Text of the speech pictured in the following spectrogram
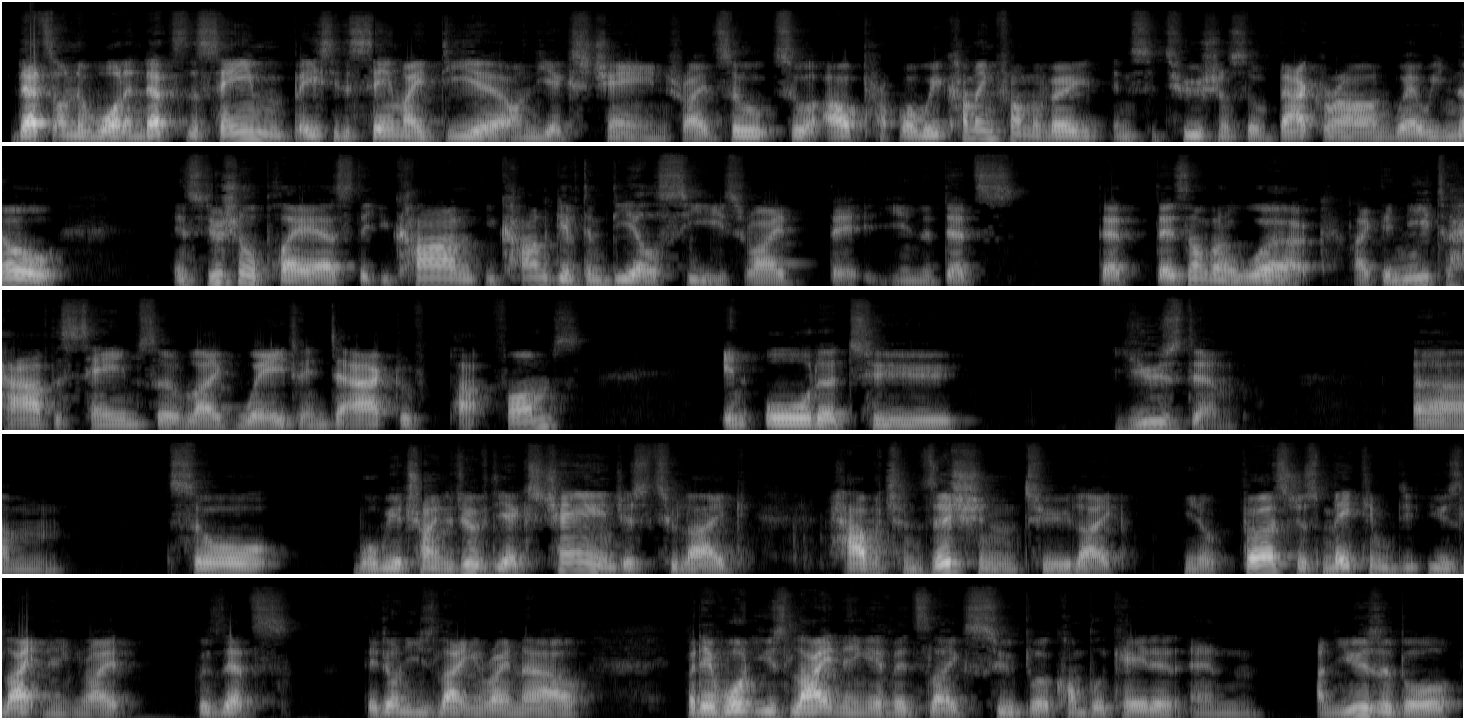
that's on the wall and that's the same basically the same idea on the exchange right? So so our well we're coming from a very institutional sort of background where we know institutional players that you can't you can't give them dlcs right? You know that's that that's not going to work. Like they need to have the same sort of like way to interact with platforms in order to use them. Um, so what we're trying to do with the exchange is to like have a transition to like you know, first just make them use Lightning, right? Because that's they don't use Lightning right now, but they won't use Lightning if it's like super complicated and unusable.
